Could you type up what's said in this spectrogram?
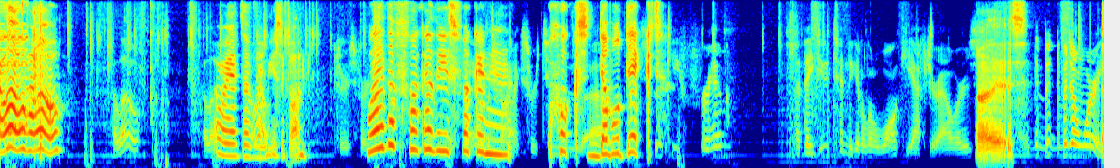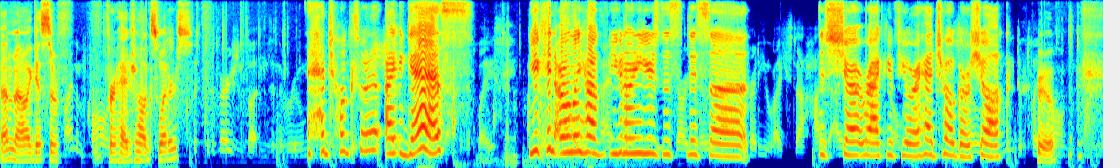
Hello, hello. Hello? Hello? Oh, I have to have my music on. Why the fuck are these fucking too, hooks uh, double dicked? for him. Uh, they do tend to get a little wonky after hours. Uh, it's- but, but don't worry. I don't know, I guess they're f- Find them following for hedgehog sweaters. Click the diversion buttons in the room. Hedgehog sweater? I guess. You can only have you can only use this this uh Freddy likes to hide this shirt rack if you're a hedgehog or a shark. you need to play True.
